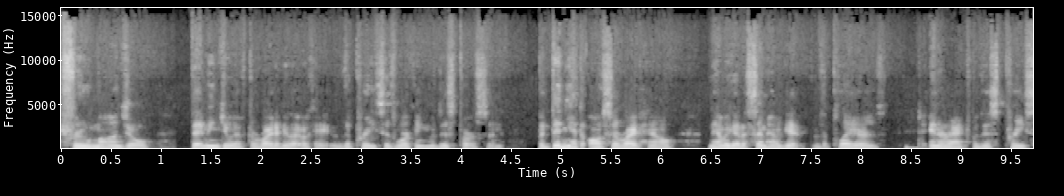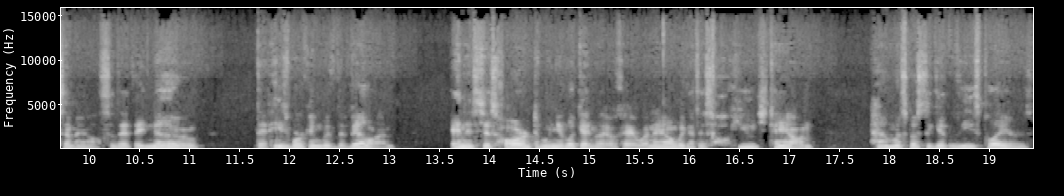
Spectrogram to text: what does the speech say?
true module, that means you have to write it. Be like, okay, the priest is working with this person, but then you have to also write how now we got to somehow get the players to interact with this priest somehow, so that they know that he's working with the villain. And it's just hard to when you look at it, like, okay, well now we got this huge town. How am I supposed to get these players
